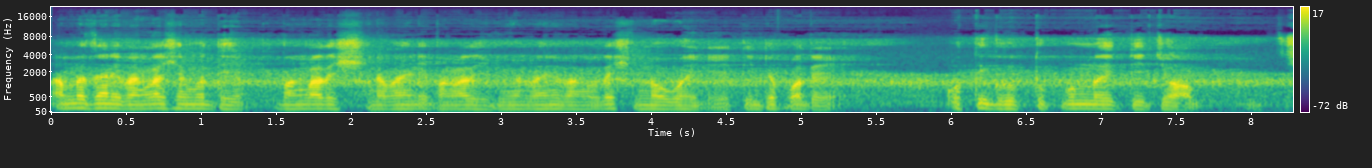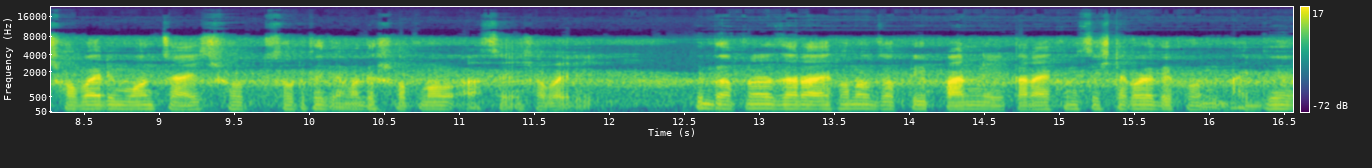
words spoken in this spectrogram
আমরা জানি বাংলাদেশের মধ্যে বাংলাদেশ সেনাবাহিনী, বাংলাদেশ বিমান বাহিনী বাংলাদেশ নৌবাহিনী এই তিনটে পদে অতি গুরুত্বপূর্ণ একটি জব সবারই মন চায়, ছোট- থেকে আমাদের স্বপ্ন আছে সবারই। কিন্তু আপনারা যারা এখনও জবটি পাননি, তারা এখনও চেষ্টা করে দেখুন, ভাগ্যে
